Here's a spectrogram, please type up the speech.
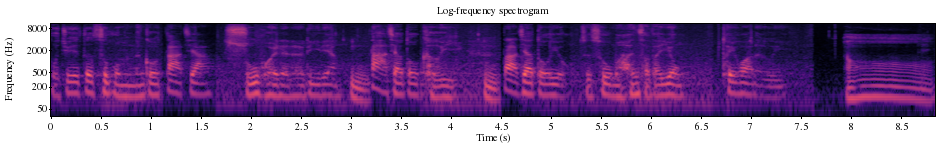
我觉得这是我们能够大家赎回来的力量。嗯，大家都可以，嗯，大家都有，只是我们很少在用。退化的而已。哦，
